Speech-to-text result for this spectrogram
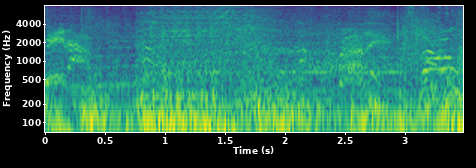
Get out! Running! Throw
